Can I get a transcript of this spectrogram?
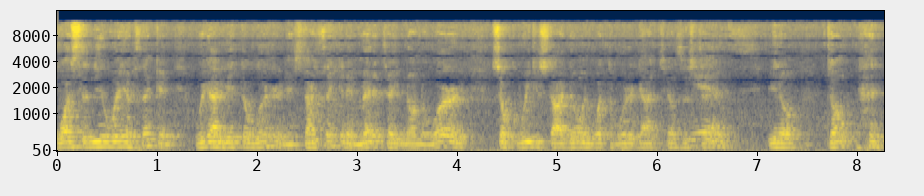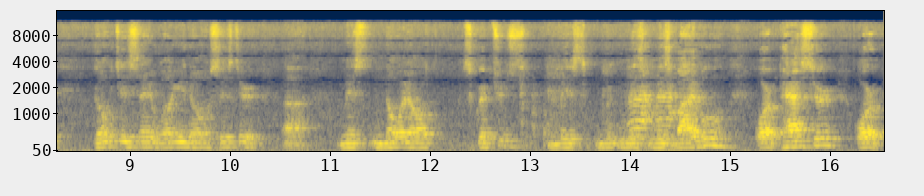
what's the new way of thinking? We got to get the word and start thinking and meditating on the word so we can start doing what the word of God tells us to do. You know, don't don't just say, well, you know, sister, uh, Miss Know-it-all scriptures, Miss Miss Miss Bible, or pastor, or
